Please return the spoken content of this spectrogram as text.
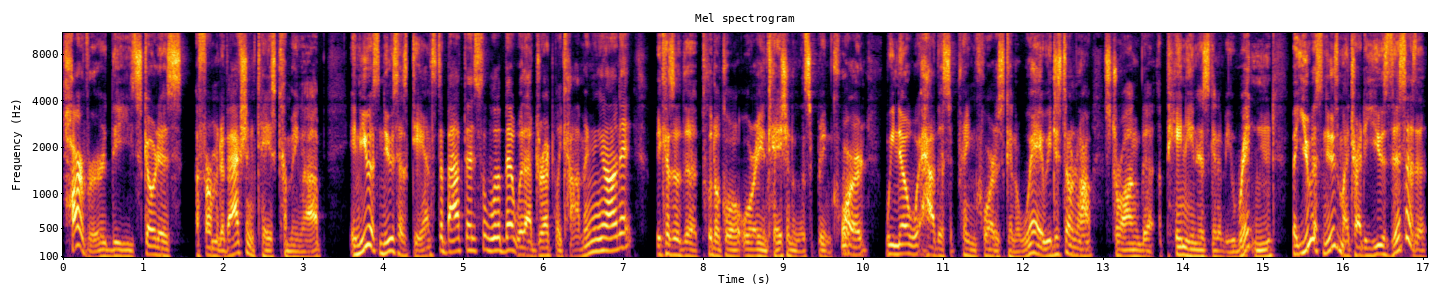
Harvard, the SCOTUS affirmative action case coming up. And US News has danced about this a little bit without directly commenting on it because of the political orientation of the Supreme Court. We know how the Supreme Court is going to weigh. We just don't know how strong the opinion is going to be written. But US News might try to use this as a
